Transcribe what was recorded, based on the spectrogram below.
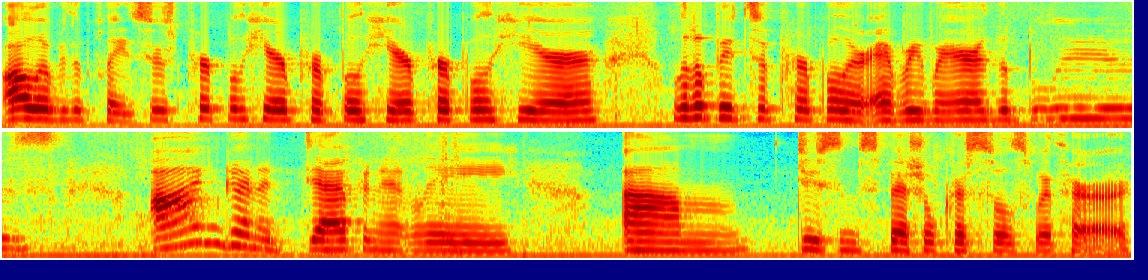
all over the place. There's purple here, purple here, purple here. Little bits of purple are everywhere. The blues, I'm going to definitely um, do some special crystals with her.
